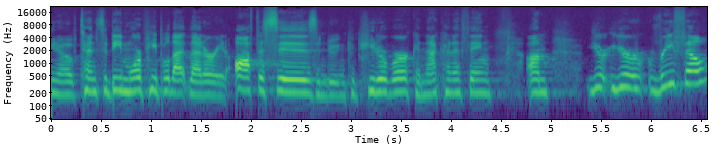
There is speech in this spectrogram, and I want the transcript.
you know, tends to be more people that, that are in offices and doing computer work and that kind of thing. Um, your, your refill,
